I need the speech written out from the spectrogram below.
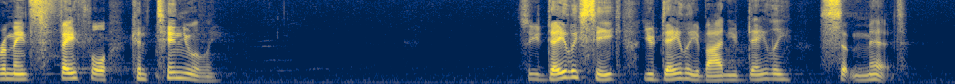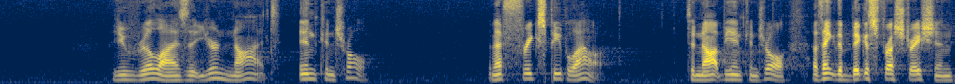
remains faithful continually. So you daily seek, you daily abide, and you daily submit. You realize that you're not in control. And that freaks people out to not be in control. I think the biggest frustration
